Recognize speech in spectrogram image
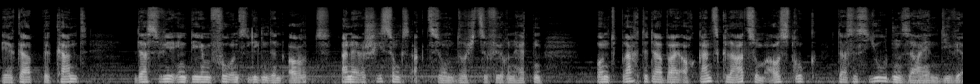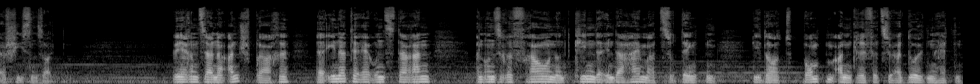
Er gab bekannt, dass wir in dem vor uns liegenden Ort eine Erschießungsaktion durchzuführen hätten und brachte dabei auch ganz klar zum Ausdruck, dass es Juden seien, die wir erschießen sollten. Während seiner Ansprache erinnerte er uns daran, an unsere Frauen und Kinder in der Heimat zu denken, die dort Bombenangriffe zu erdulden hätten.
